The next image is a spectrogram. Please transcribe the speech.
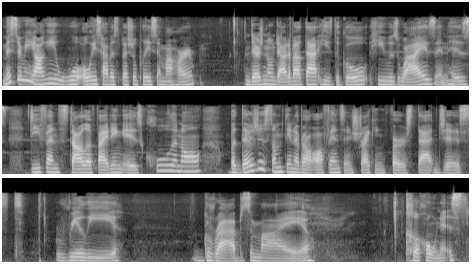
Mr. Miyagi will always have a special place in my heart there's no doubt about that. He's the GOAT. He was wise, and his defense style of fighting is cool and all. But there's just something about offense and striking first that just really grabs my cojones.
